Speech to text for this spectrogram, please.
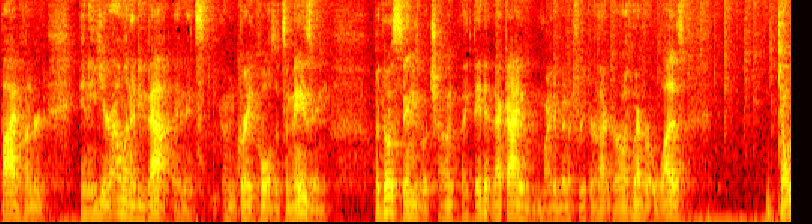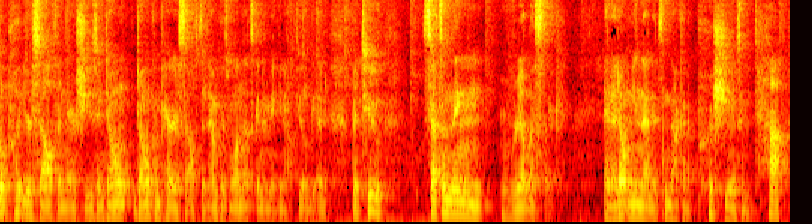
500 in a year. I want to do that. And it's um, great goals. It's amazing. But those things were chunk, like they did, that guy might have been a freak or that girl, whoever it was. Don't put yourself in their shoes and don't, don't compare yourself to them because one, that's going to make you not feel good. But two, set something realistic. And I don't mean that it's not going to push you, it's going to be tough,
